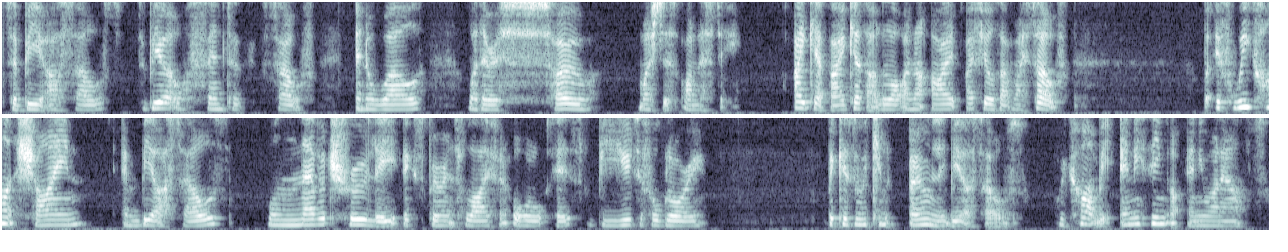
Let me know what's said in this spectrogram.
to be ourselves, to be our authentic self in a world where there is so much dishonesty. I get that, I get that a lot, and I, I feel that myself. But if we can't shine and be ourselves, we'll never truly experience life in all its beautiful glory. Because we can only be ourselves. We can't be anything or anyone else.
